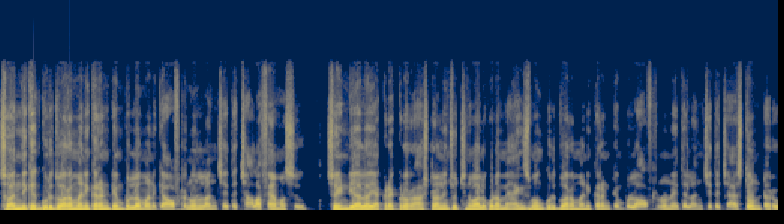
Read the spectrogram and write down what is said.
సో అందుకే గురుద్వారా మణికరణ్ టెంపుల్‌లో మనకి ఆఫ్టర్‌నూన్ లంచ్ అయితే చాలా ఫేమస్. సో ఇండియాలో ఎక్కడెక్కడో రాష్ట్రాల నుంచి వచ్చిన వాళ్ళు కూడా మ్యాక్సిమం గురుద్వారా మణికరణ్ టెంపుల్‌లో ఆఫ్టర్‌నూన్ అయితే లంచ్ అయితే చేస్తూ ఉంటారు.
